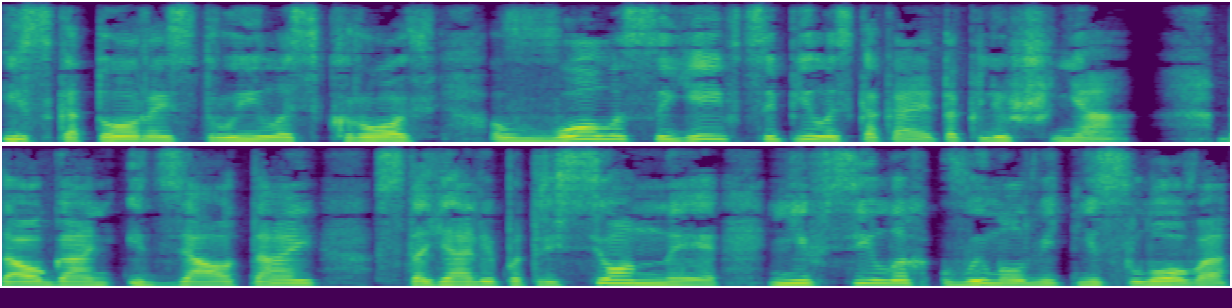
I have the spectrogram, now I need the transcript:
из которой струилась кровь, в волосы ей вцепилась какая-то клешня. Даогань и Цзяотай стояли потрясенные, не в силах вымолвить ни слова.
